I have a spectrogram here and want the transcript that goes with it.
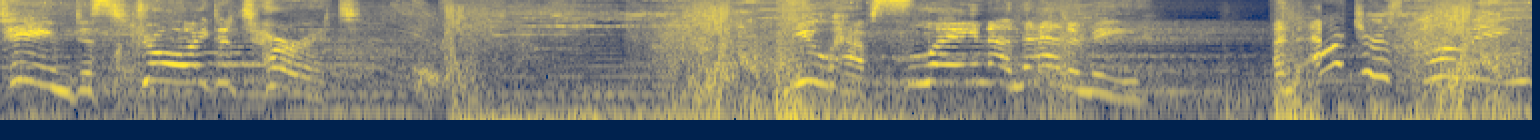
Team destroyed a turret. You have slain an enemy. An Roger's coming!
